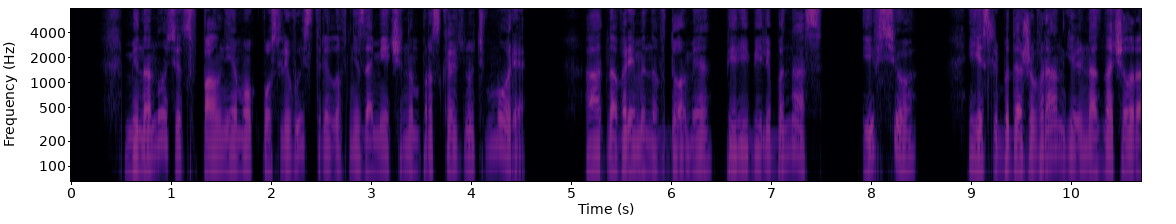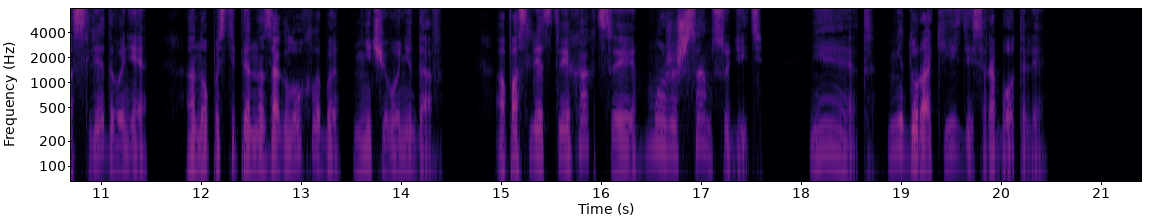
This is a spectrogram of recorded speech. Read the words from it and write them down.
Миноносец вполне мог после выстрелов незамеченным проскользнуть в море, а одновременно в доме перебили бы нас. И все. Если бы даже Врангель назначил расследование, оно постепенно заглохло бы, ничего не дав. О последствиях акции можешь сам судить. Нет, не дураки здесь работали.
